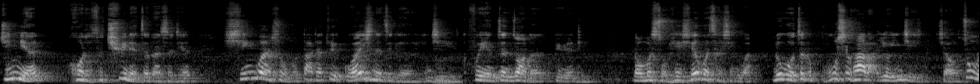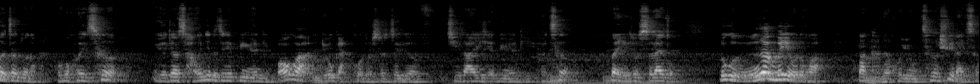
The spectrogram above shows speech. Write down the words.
今年或者是去年这段时间，新冠是我们大家最关心的这个引起肺炎症状的病原体。那我们首先先会测新冠，如果这个不是它了，又引起较重的症状呢，我们会测比较常见的这些病原体，包括流感或者是这个其他一些病原体会测，那也就十来种。如果仍然没有的话，那可能会用测序来测。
